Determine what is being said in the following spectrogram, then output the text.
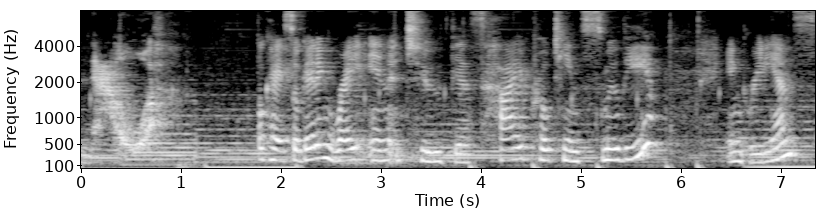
now. Okay, so getting right into this high protein smoothie ingredients,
